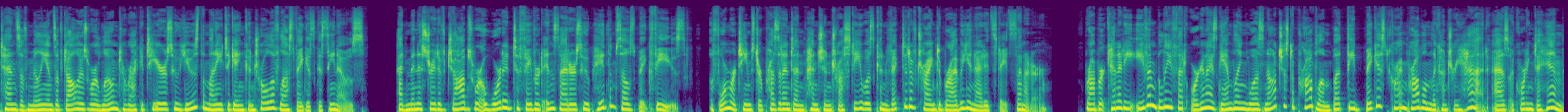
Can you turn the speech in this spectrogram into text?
Tens of millions of dollars were loaned to racketeers who used the money to gain control of Las Vegas casinos. Administrative jobs were awarded to favored insiders who paid themselves big fees. A former Teamster president and pension trustee was convicted of trying to bribe a United States senator. Robert Kennedy even believed that organized gambling was not just a problem, but the biggest crime problem the country had, as, according to him,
